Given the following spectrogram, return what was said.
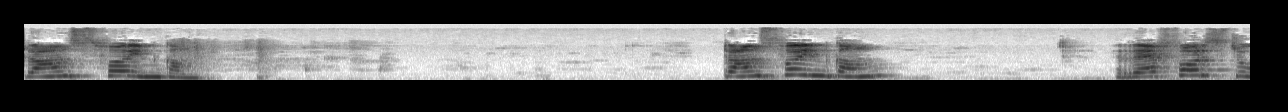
transfer income transfer income refers to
